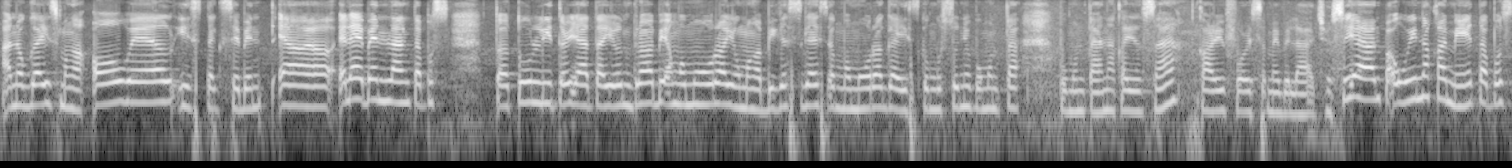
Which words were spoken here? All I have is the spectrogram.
ano guys, mga oil is tag 7, uh, 11 lang. Tapos, 2 liter yata yun. Grabe, ang mamura. Yung mga bigas guys, ang mamura guys. Kung gusto nyo pumunta, pumunta na kayo sa Carrefour sa May Bellagio. So yan, pauwi na kami. Tapos,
